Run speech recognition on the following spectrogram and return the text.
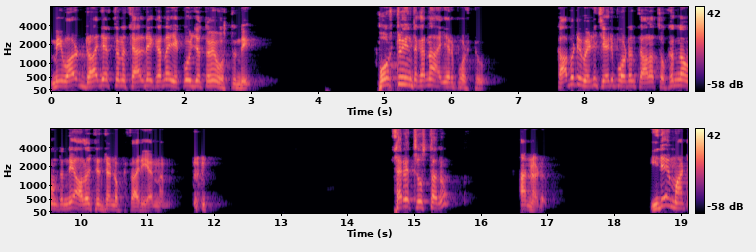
మీ వాడు డ్రా చేస్తున్న శాలరీ కన్నా ఎక్కువ జీతమే వస్తుంది. పోస్టు ఇంతకన్నా హయ్యర్ పోస్టు. కాబట్టి వెళ్ళి చేరిపోవడం చాలా సుఖంగా ఉంటుంది. ఆలోచించండి ఒకసారి అన్నాను సరే చూస్తాను అన్నాడు. ఇదే మాట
